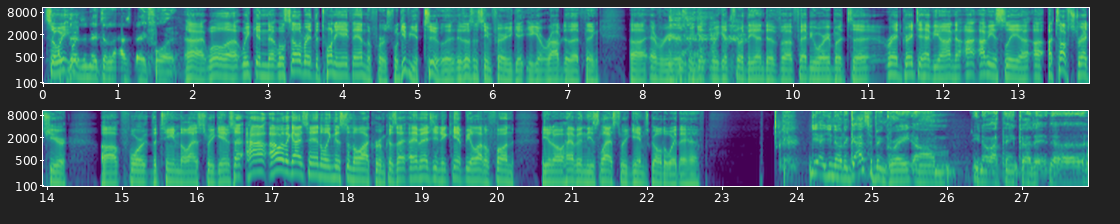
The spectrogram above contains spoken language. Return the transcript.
so we, we- Designate the last day for it. all right. Well, uh, we can uh, we'll celebrate the 28th and the first. We'll give you two. It it doesn't seem fair. You get you get robbed of that thing uh, every year as we get we get toward the end of uh, February. But uh, Red, great to have you on. Uh, obviously, a, a- a tough stretch here. Uh, for the team, the last three games, how, how are the guys handling this in the locker room? Because I, I imagine it can't be a lot of fun, you know, having these last three games go the way they have. Yeah, you know the guys have been great. Um, you know, I think uh, the, the, uh,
